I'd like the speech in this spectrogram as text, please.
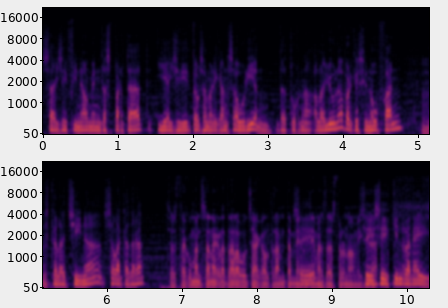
s'hagi finalment despertat i hagi dit que els americans haurien de tornar a la Lluna, perquè si no ho fan mm. és que la Xina se la quedarà. S'està començant a gratar la butxaca el Trump també Sí. en temes d'astronòmics. Sí, eh? sí, quin remei.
